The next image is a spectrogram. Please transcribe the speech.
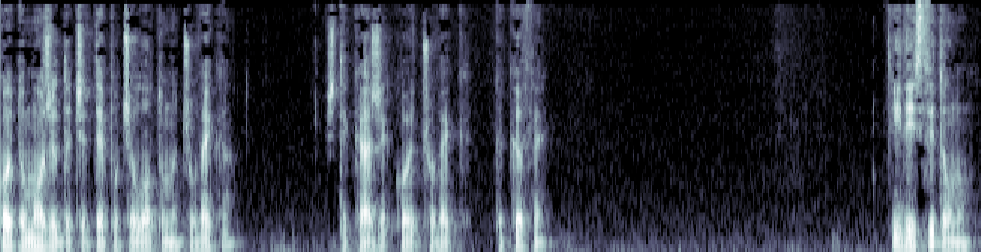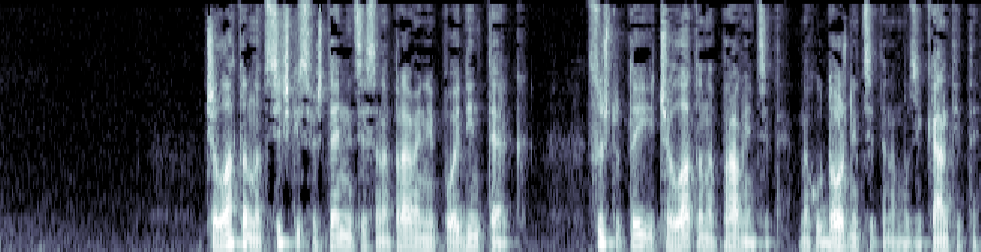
Който може да чете по челото на човека, ще каже кой човек какъв е. И действително, челата на всички свещеници са направени по един терк, също тъй и челата на правниците, на художниците, на музикантите,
